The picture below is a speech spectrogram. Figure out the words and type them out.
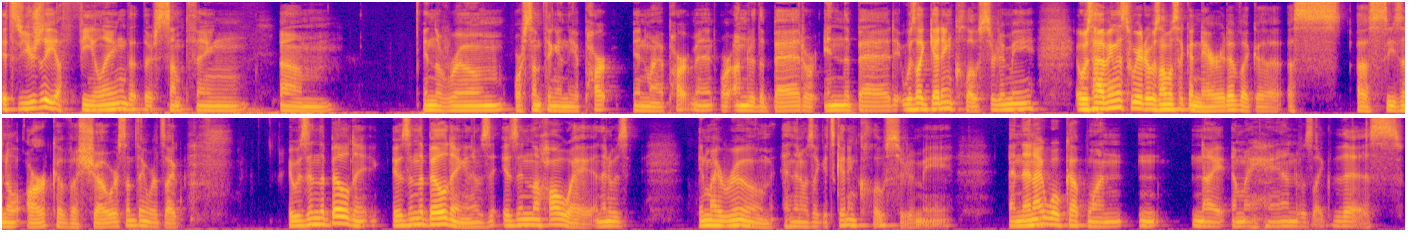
it's usually a feeling that there's something um, in the room or something in the apart in my apartment or under the bed or in the bed. It was like getting closer to me. It was having this weird. It was almost like a narrative, like a a seasonal arc of a show or something, where it's like it was in the building. It was in the building, and it was was in the hallway, and then it was in my room, and then I was like, it's getting closer to me. And then I woke up one n- night and my hand was like this.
